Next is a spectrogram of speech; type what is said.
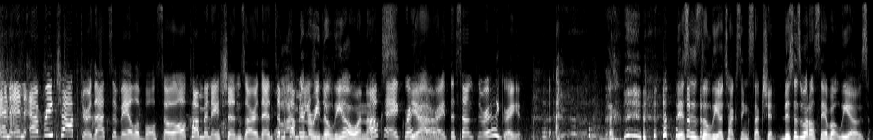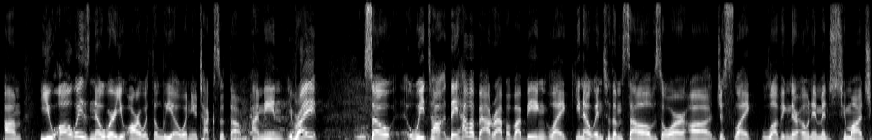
And in every chapter, that's available. So all combinations are there. And some I'm going to read the Leo one next. Okay, great. Yeah. All right, this sounds really great. this is the Leo texting section. This is what I'll say about Leos. Um, you always know where you are with a Leo when you text with them. I mean, right? So we talk. They have a bad rap about being like you know into themselves or uh, just like loving their own image too much,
